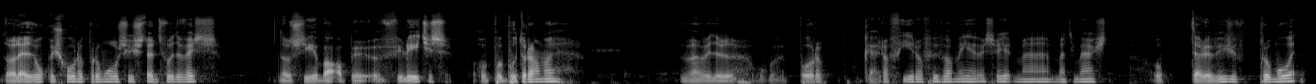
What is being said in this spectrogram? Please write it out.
Dat is ook een schone promotiestunt voor de vis. Dat zie je op filetjes, op een boterhammen. We hebben er ook een paar, een keer of vier of vijf van mee geweest met, met die meisjes. Op televisie promoten.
